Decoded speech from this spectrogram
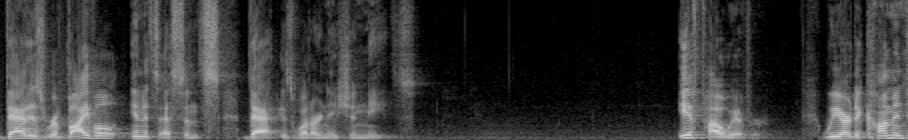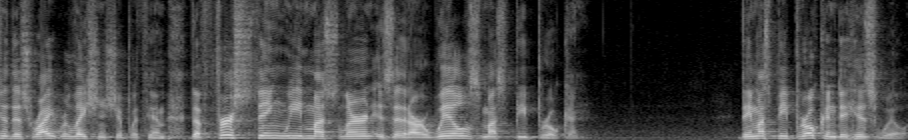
That is revival in its essence essence, that is what our nation needs. If, however, we are to come into this right relationship with Him, the first thing we must learn is that our wills must be broken. They must be broken to His will.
